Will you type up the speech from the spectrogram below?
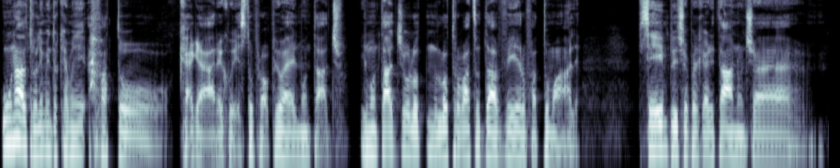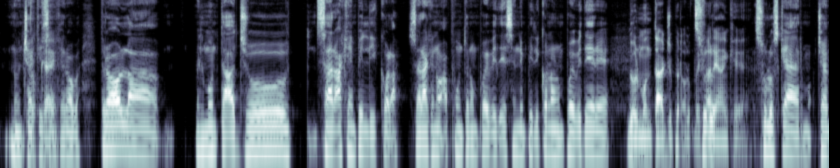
Un altro elemento che a me ha fatto cagare questo proprio è il montaggio. Il montaggio l'ho, l'ho trovato davvero fatto male. Semplice per carità, non c'è, non c'è Ok. chissà che roba, però la- il montaggio sarà che è in pellicola, sarà che no- appunto non puoi vedere, essendo in pellicola non puoi vedere Dove il montaggio però lo puoi Sullo- fare anche... sullo schermo, cioè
